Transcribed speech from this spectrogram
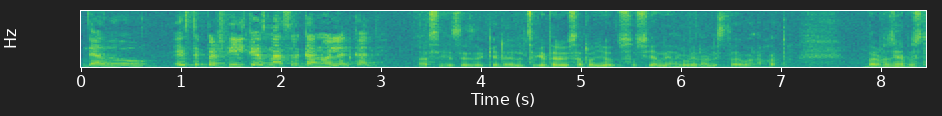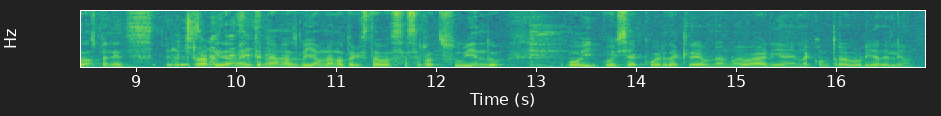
dado este perfil que es más cercano al alcalde. Así es, desde que era el secretario de Desarrollo Social en el gobierno del Estado de Guanajuato. Para funcionar, pues estamos pendientes. Eh, rápidamente, nada más veía una nota que estabas hace rato subiendo. Hoy, hoy se acuerda crear una nueva área en la Contraloría de León.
